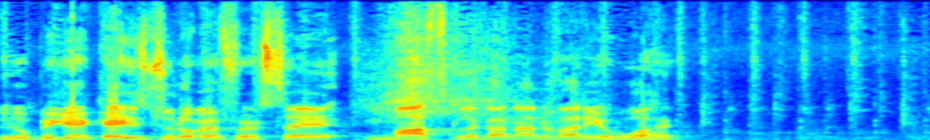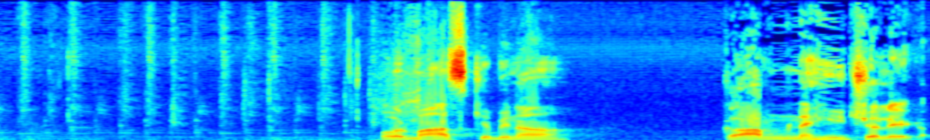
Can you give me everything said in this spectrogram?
यूपी के कई जिलों में फिर से मास्क लगाना अनिवार्य हुआ है। और मास्क के बिना काम नहीं चलेगा।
